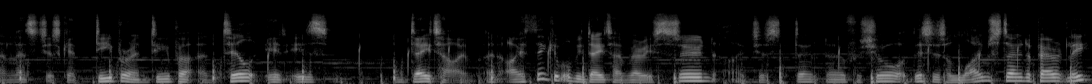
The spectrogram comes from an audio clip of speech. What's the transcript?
and let's just get deeper and deeper until it is daytime and I think it will be daytime very soon I just don't know for sure this is a limestone apparently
